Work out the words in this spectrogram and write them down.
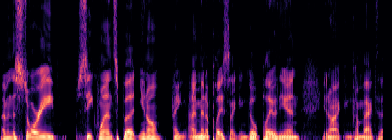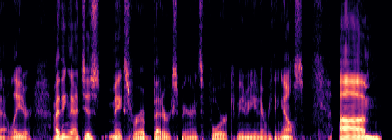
I'm in the story sequence, but you know, I, I'm in a place I can go play with you and you know, I can come back to that later. I think that just makes for a better experience for community and everything else. Um,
